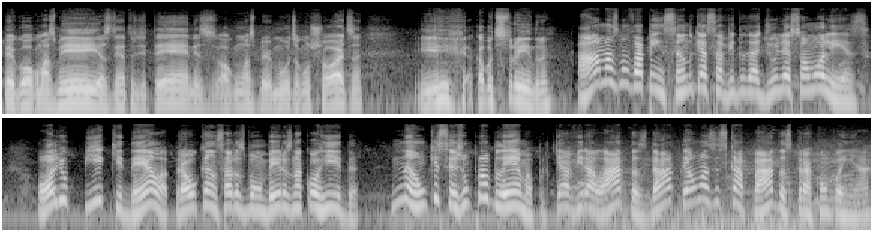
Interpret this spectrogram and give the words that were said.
pegou algumas meias dentro de tênis, algumas bermudas, alguns shorts, né? E acabou destruindo, né? Ah, mas não vá pensando que essa vida da Júlia é só moleza. Olha o pique dela para alcançar os bombeiros na corrida. Não que seja um problema, porque a vira-latas dá até umas escapadas para acompanhar.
